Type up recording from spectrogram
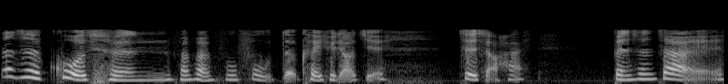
那这个过程反反复复的，可以去了解这小孩本身在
